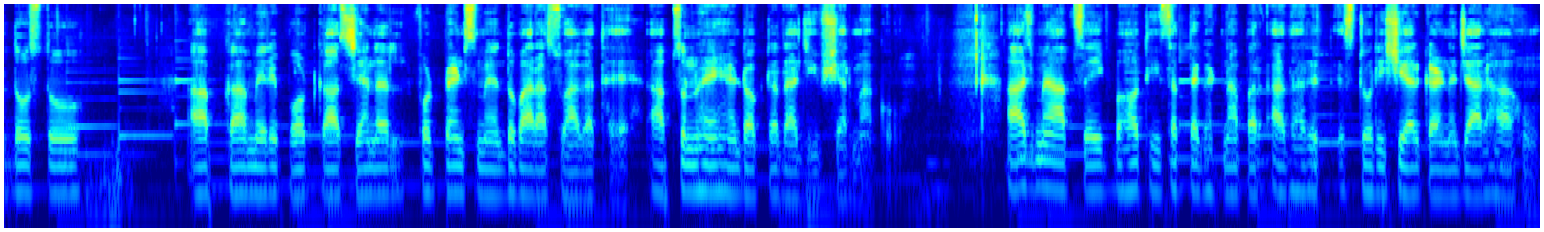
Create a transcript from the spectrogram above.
दोस्तों, आपका मेरे पॉडकास्ट चैनल फुटप्रिंट्स में दोबारा स्वागत है। आप सुन रहे हैं डॉक्टर राजीव शर्मा को। आज मैं आपसे एक बहुत ही सत्य घटना पर आधारित स्टोरी शेयर करने जा रहा हूँ।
